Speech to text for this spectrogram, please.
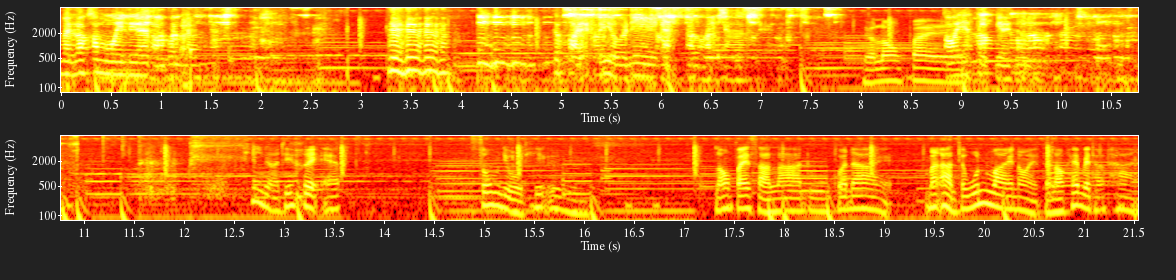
เหมือนเราขโมยเรือสองคนนั้นก็ปล่อยให้เขาอยู่นี่กันตลอดกาลเดี๋ยวลองไปเขายังติดอยู่นี่ที่เหลือที่เคยแอด ซุ่มอยู่ที่อื่น ลองไปศาลาดูก็ได้ มันอาจจะวุ่นวายหน่อย แต่เราแค่ไปทักทาย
